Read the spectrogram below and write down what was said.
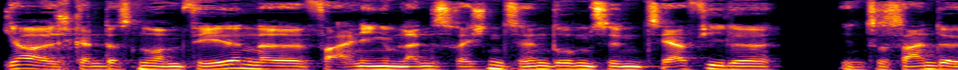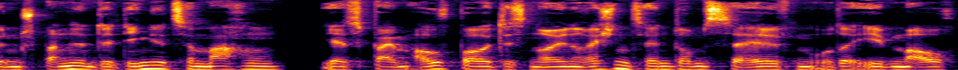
Ja, ich kann das nur empfehlen. Äh, vor allen Dingen im Landesrechenzentrum sind sehr viele interessante und spannende Dinge zu machen. Jetzt beim Aufbau des neuen Rechenzentrums zu helfen oder eben auch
